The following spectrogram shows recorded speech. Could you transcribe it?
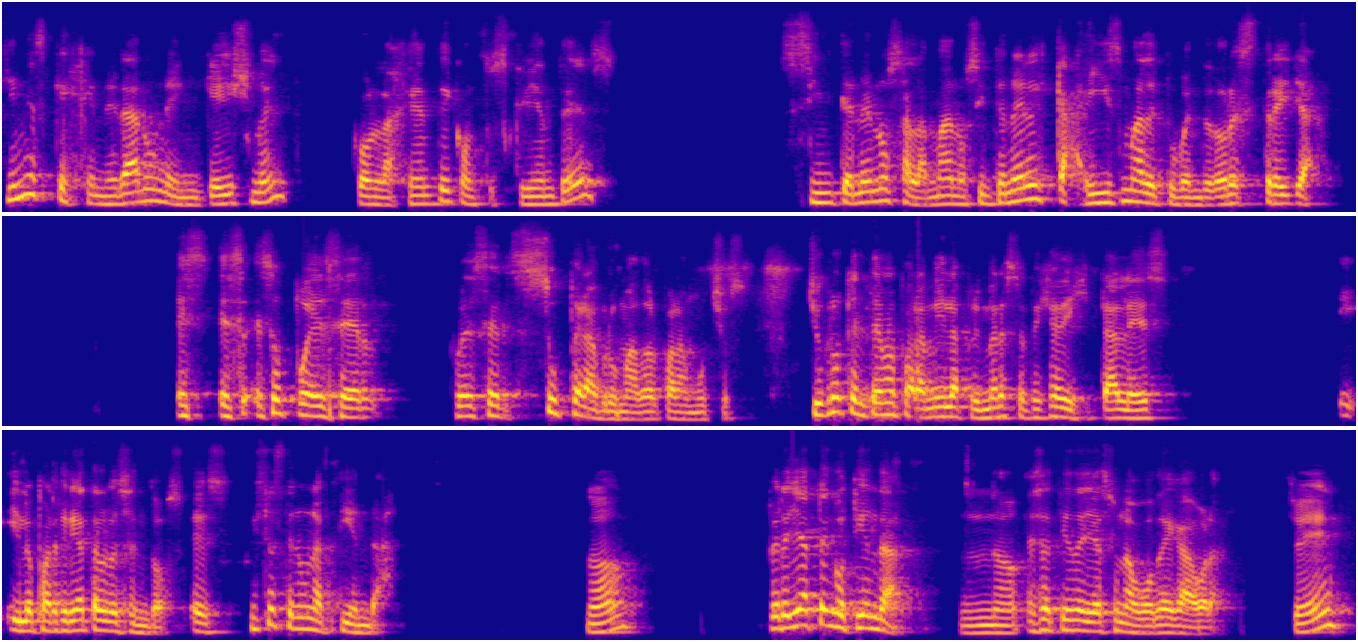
Tienes que generar un engagement con la gente y con tus clientes sin tenernos a la mano, sin tener el carisma de tu vendedor estrella. Es, eso puede ser puede ser súper abrumador para muchos. Yo creo que el tema para mí, la primera estrategia digital es, y, lo partiría tal vez en dos, es, necesitas tener una tienda, ¿no? Pero ya tengo tienda. No, esa tienda ya es una bodega ahora, ¿sí?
